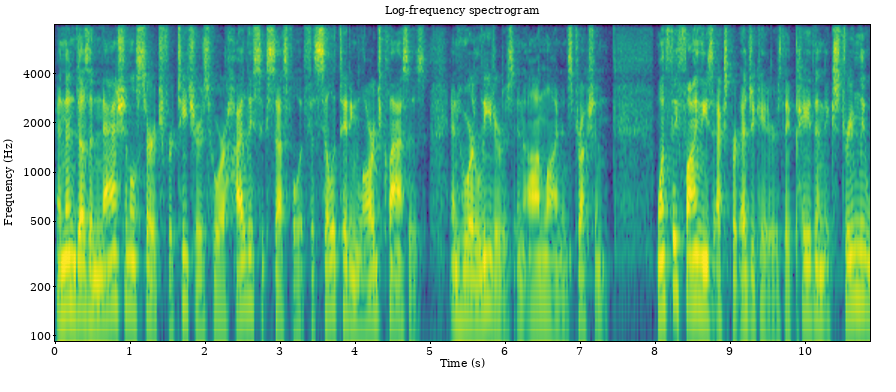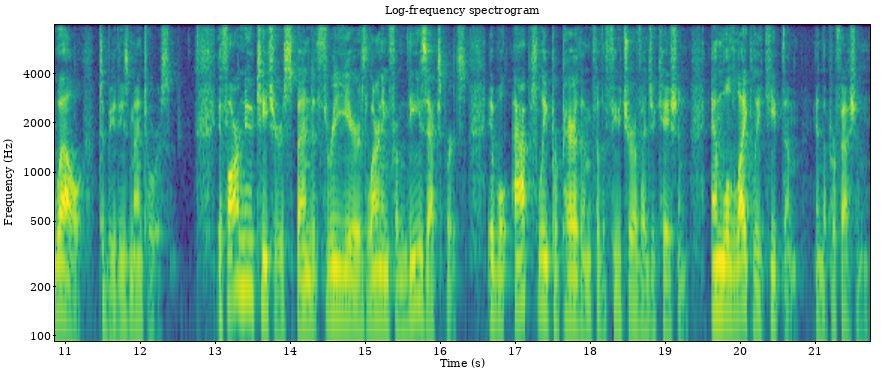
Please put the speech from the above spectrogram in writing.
and then does a national search for teachers who are highly successful at facilitating large classes and who are leaders in online instruction. Once they find these expert educators, they pay them extremely well to be these mentors. If our new teachers spend three years learning from these experts, it will aptly prepare them for the future of education and will likely keep them in the profession.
